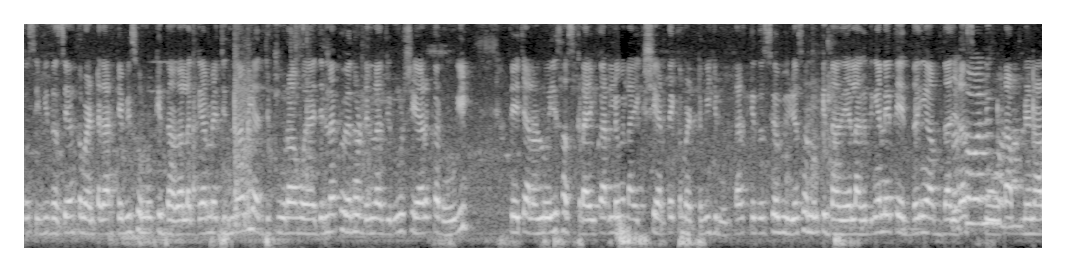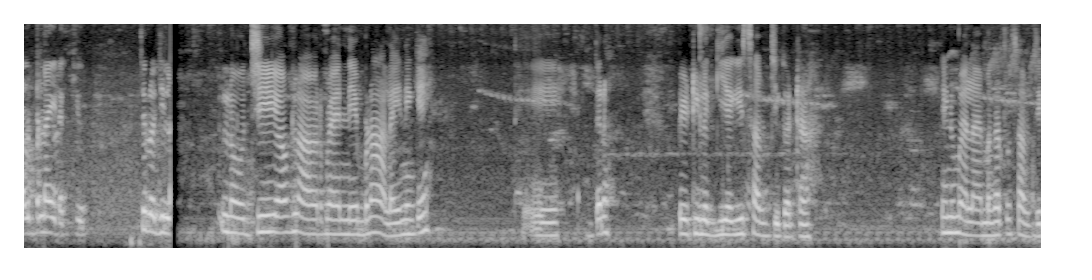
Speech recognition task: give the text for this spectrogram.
ਤੁਸੀਂ ਵੀ ਦੱਸਿਓ ਕਮੈਂਟ ਕਰਕੇ ਵੀ ਤੁਹਾਨੂੰ ਕਿੱਦਾਂ ਦਾ ਲੱਗਿਆ। ਮੈਂ ਜਿੰਨਾ ਵੀ ਅੱਜ ਪੂਰਾ ਹੋਇਆ ਜਿੰਨਾ ਕਿ ਮੈਂ ਤੁਹਾਡੇ ਨਾਲ ਜ਼ਰੂਰ ਸ਼ੇਅਰ ਕਰੂੰਗੀ। ਤੇ ਚੈਨਲ ਨੂੰ ਜੀ ਸਬਸਕ੍ਰਾਈਬ ਕਰ ਲਿਓ ਲਾਈਕ ਸ਼ੇਅਰ ਤੇ ਕਮੈਂਟ ਵੀ ਜ਼ਰੂਰ ਕਰਕੇ ਦੱਸਿਓ ਵੀਡੀਓ ਤੁਹਾਨੂੰ ਕਿੱਦਾਂ ਦੀਆਂ ਲੱਗਦੀਆਂ ਨੇ ਤੇ ਇਦਾਂ ਹੀ ਆਪਦਾ ਜਿਹੜਾ ਸਪੋਰਟ ਆਪਣੇ ਨਾਲ ਬਣਾਈ ਰੱਖਿਓ। ਚਲੋ ਜੀ ਲਓ ਜੀ ਆ ਫਲਾਵਰ ਮੈਂ ਨੇ ਬਣਾ ਲਏ ਨੇਗੇ। ਤੇ ਇੱਧਰ ਪੇਟੀ ਲੱਗੀ ਹੈਗੀ ਸਬਜ਼ੀ ਕੱਟਣ। ਇਹਨੂੰ ਮੈਂ ਲਾਇਆ ਮਗਾ ਤੂੰ ਸਬਜ਼ੀ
